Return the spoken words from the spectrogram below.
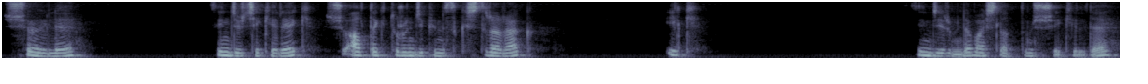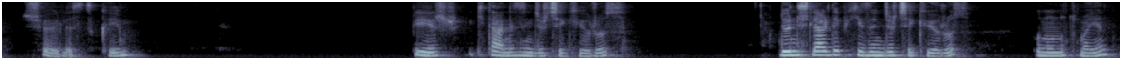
Şöyle zincir çekerek şu alttaki turuncu ipimi sıkıştırarak ilk zincirimi de başlattım şu şekilde. Şöyle sıkayım. Bir, iki tane zincir çekiyoruz. Dönüşlerde iki zincir çekiyoruz. Bunu unutmayın.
